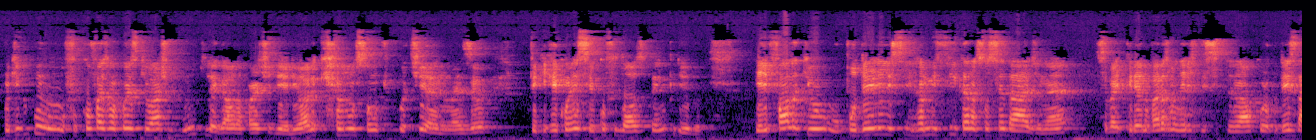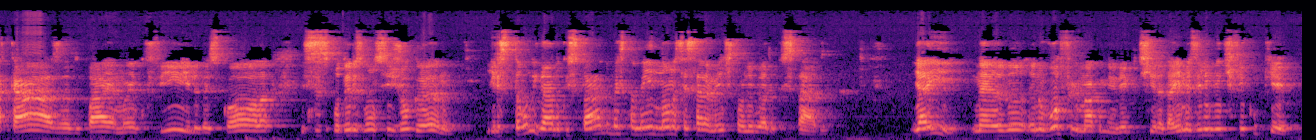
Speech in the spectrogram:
Porque o Foucault faz uma coisa que eu acho muito legal na parte dele. Olha que eu não sou um Foucaultiano, mas eu tenho que reconhecer que o filósofo é incrível. Ele fala que o, o poder ele se ramifica na sociedade, né? Você vai criando várias maneiras de disciplinar o corpo, desde a casa, do pai, a mãe com o filho, da escola. Esses poderes vão se jogando. Eles estão ligados com o Estado, mas também não necessariamente estão ligados com o Estado. E aí, né, eu, não, eu não vou afirmar que o Mivek tira daí, mas ele identifica o quê?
